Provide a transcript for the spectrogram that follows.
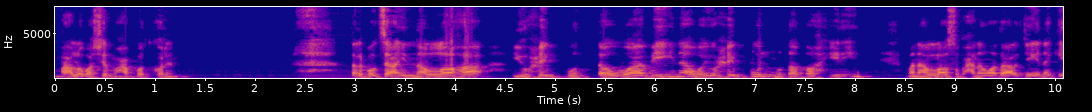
ভালোবাসেন মহাব্বত করেন। তার বলছে আইন আল্লাহ তাওয়াবিনা মানে আল্লাহ সুবহানাহু যে নাকি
